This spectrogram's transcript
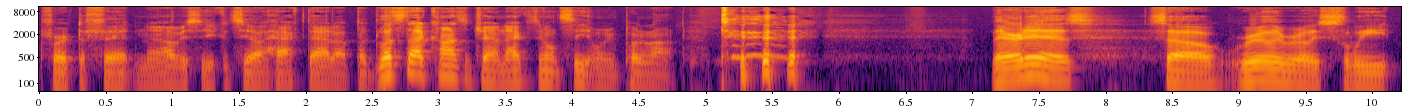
for it to fit, and obviously you can see how I hacked that up. But let's not concentrate on that because you don't see it when you put it on. there it is. So really, really sweet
